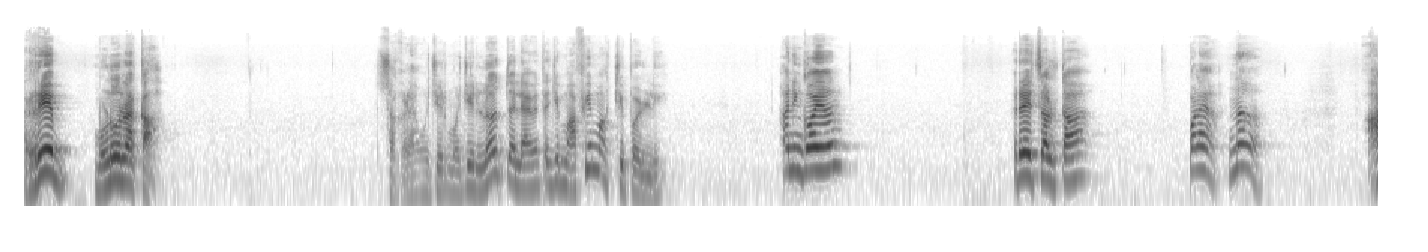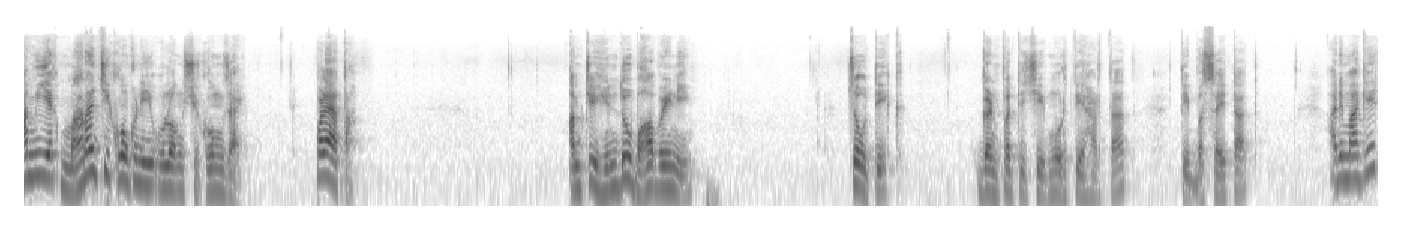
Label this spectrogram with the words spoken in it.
रे म्हणू नका. सगळ्या वचीर म्हजी लज जाली हांवें ताची माफी मागची पडली. आनी गोंयांत रे चलता पळया ना. आमी एक मानाची कोंकणी उलोवंक शिकूंक जाय. पळय आतां. आमची हिंदू भाव भयणी चवथीक गणपतीची मुर्ती हाडटात ती बसयतात आनी मागीर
